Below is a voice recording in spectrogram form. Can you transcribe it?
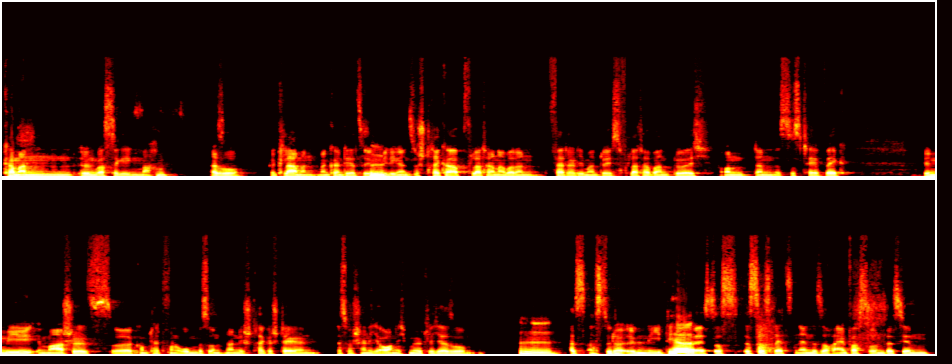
Kann man irgendwas dagegen machen? Also klar, man, man könnte jetzt irgendwie hm. die ganze Strecke abflattern, aber dann fährt halt jemand durchs Flatterband durch und dann ist das Tape weg. Irgendwie Marshalls äh, komplett von oben bis unten an die Strecke stellen, ist wahrscheinlich auch nicht möglich. Also hm. hast, hast, du da irgendeine Idee ja. oder ist das, ist das letzten Endes auch einfach so ein bisschen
